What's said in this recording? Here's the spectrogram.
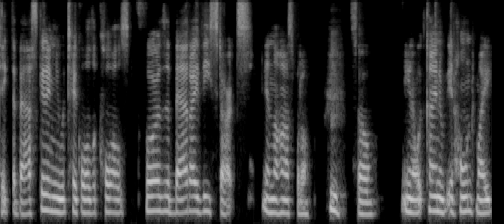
take the basket and you would take all the calls for the bad IV starts in the hospital. Hmm. So, you know, it kind of it honed my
